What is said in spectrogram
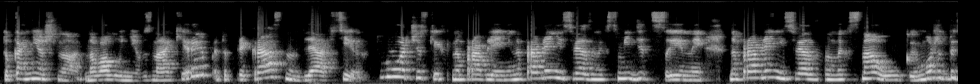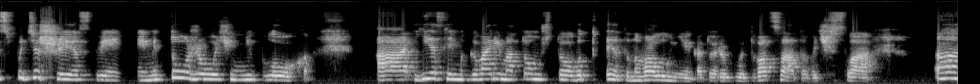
то, конечно, новолуние в знаке рыб — это прекрасно для всех творческих направлений, направлений, связанных с медициной, направлений, связанных с наукой, может быть, с путешествиями, тоже очень неплохо. А если мы говорим о том, что вот это новолуние, которое будет 20 числа, а,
